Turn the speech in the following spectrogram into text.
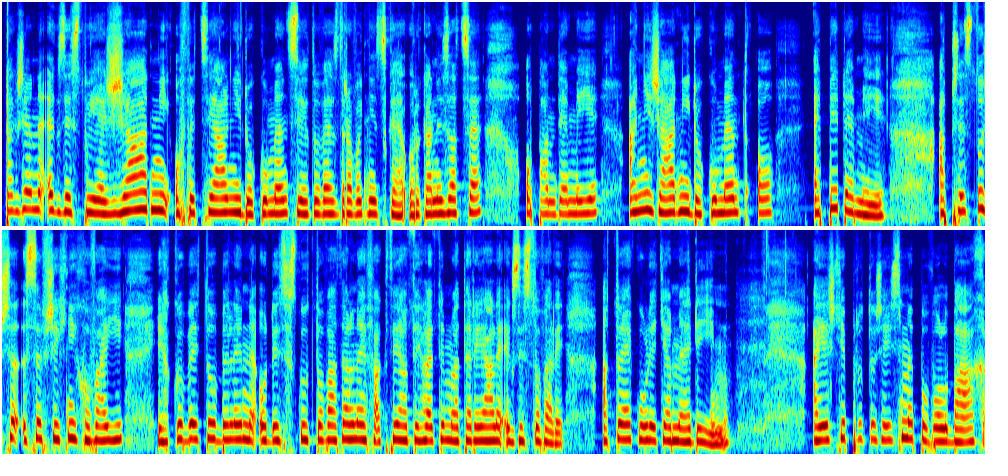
Takže neexistuje žádný oficiální dokument Světové zdravotnické organizace o pandemii, ani žádný dokument o epidemii. A přesto se všichni chovají, jako by to byly neodiskutovatelné fakty a tyhle ty materiály existovaly. A to je kvůli těm médiím. A ještě protože jsme po volbách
